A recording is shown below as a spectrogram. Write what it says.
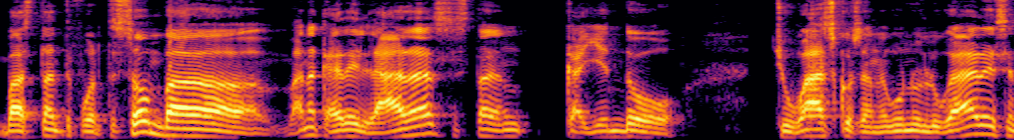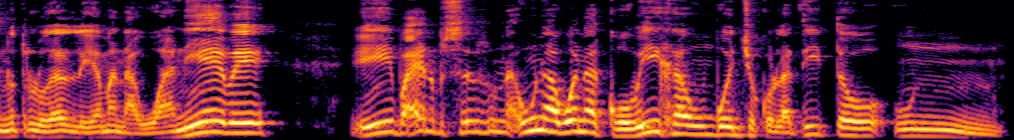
bastante fuerte. Son, va, van a caer heladas, están cayendo chubascos en algunos lugares, en otros lugares le llaman aguanieve. Y bueno, pues es una, una buena cobija, un buen chocolatito, un,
